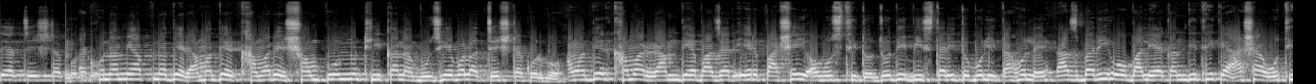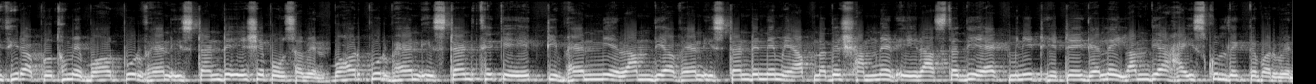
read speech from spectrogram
দেওয়ার চেষ্টা করব। এখন আমি আপনাদের আমাদের খামারের সম্পূর্ণ ঠিকানা বুঝিয়ে বলার চেষ্টা করব। আমাদের খামার রামদিয়া বাজার এর পাশেই অবস্থিত। যদি বিস্তারিত বলি তাহলে রাজবাড়ি ও বালিয়াকান্দি থেকে আসা অতিথিরা প্রথমে বহরপুর ভ্যান স্ট্যান্ডে এসে পৌঁছাবেন। বহরপুর ভ্যান স্ট্যান্ড থেকে একটি ভ্যান নিয়ে রামদিয়া ভ্যান স্ট্যান্ডে নেমে আপনাদের সামনের এই রাস্তা দিয়ে এক মিনিট হেঁটে গেলেই রামদিয়া হাই স্কুল দেখতে পারবেন।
